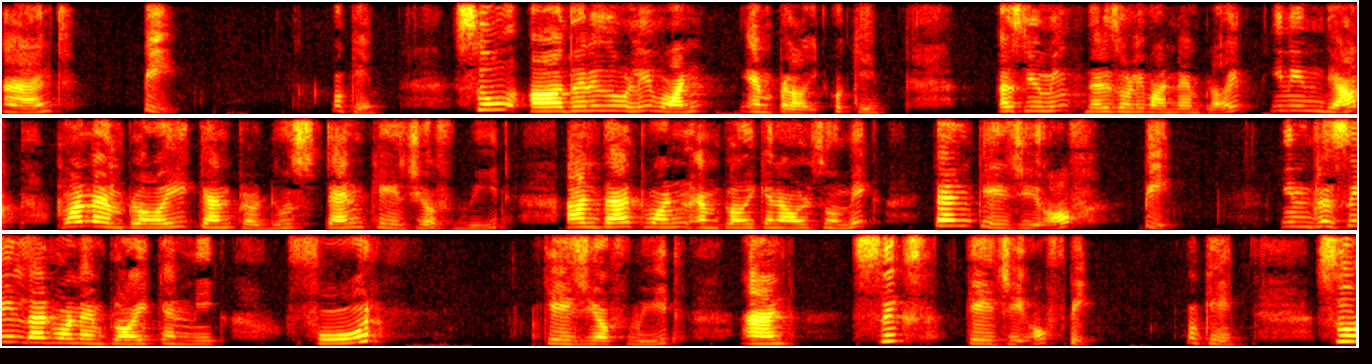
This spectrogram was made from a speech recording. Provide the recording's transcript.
and tea. Okay. So uh, there is only one employee. Okay assuming there is only one employee in india one employee can produce 10 kg of wheat and that one employee can also make 10 kg of tea. In Brazil, that one employee can make 4 kg of wheat and 6 kg of tea. Okay, so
